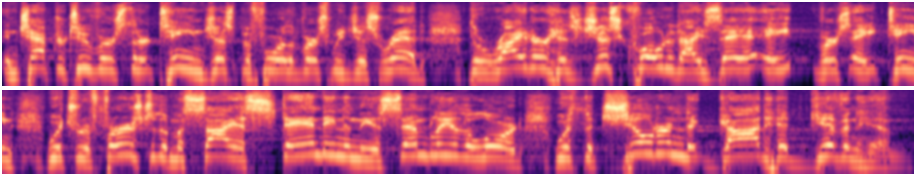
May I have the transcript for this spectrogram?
in chapter 2 verse 13 just before the verse we just read the writer has just quoted Isaiah 8 verse 18 which refers to the Messiah standing in the assembly of the Lord with the children that God had given him.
